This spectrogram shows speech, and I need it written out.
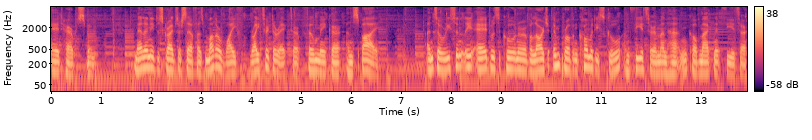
Ed Herbstman. Melanie describes herself as mother, wife, writer, director, filmmaker, and spy. Until recently, Ed was the co owner of a large improv and comedy school and theatre in Manhattan called Magnet Theatre.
